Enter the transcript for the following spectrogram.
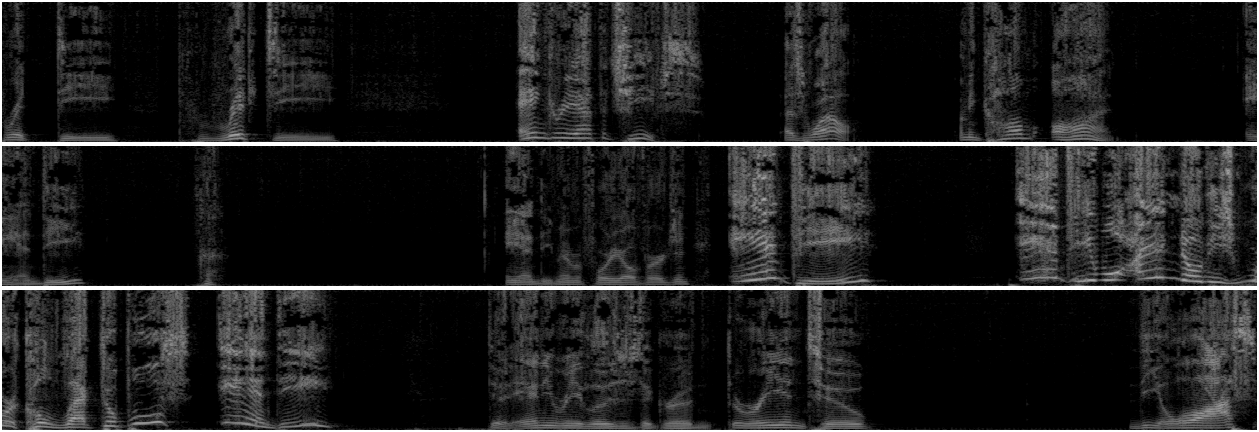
pretty, pretty angry at the Chiefs as well. I mean, come on, Andy. Andy, remember 40 year old virgin? Andy? Andy, well, I didn't know these were collectibles. Andy. Dude, Andy Reid loses to Gruden. Three and two. The Las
